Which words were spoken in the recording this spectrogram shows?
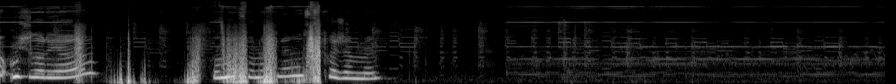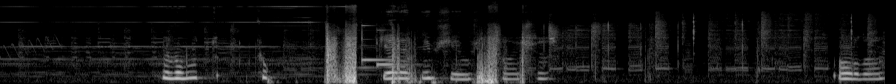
Yapmışlar ya. Ondan sonra nasıl çıkacağım ben? Robot çok gerekli bir şeymiş arkadaşlar. Orada.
